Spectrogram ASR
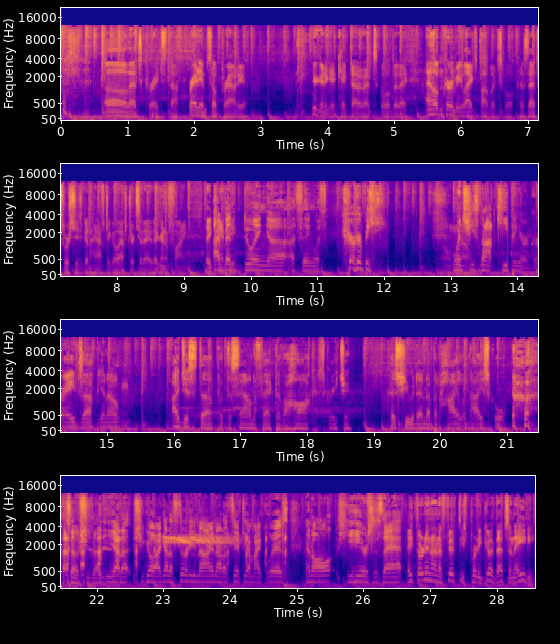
oh, that's great stuff. Brady, I'm so proud of you. You're going to get kicked out of that school today. I hope Kirby likes public school because that's where she's going to have to go after today. They're going to find. They can't I've been be. doing uh, a thing with Kirby Oh, when no. she's not keeping her grades up. You know, Mm-hmm. I just uh, put the sound effect of a hawk screeching because she would end up at Highland High School. so she's like, "You gotta." She go, "I got a 39 out of 50 on my quiz," and all she hears is that. Hey, 39 out of 50 is pretty good. That's an 80.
